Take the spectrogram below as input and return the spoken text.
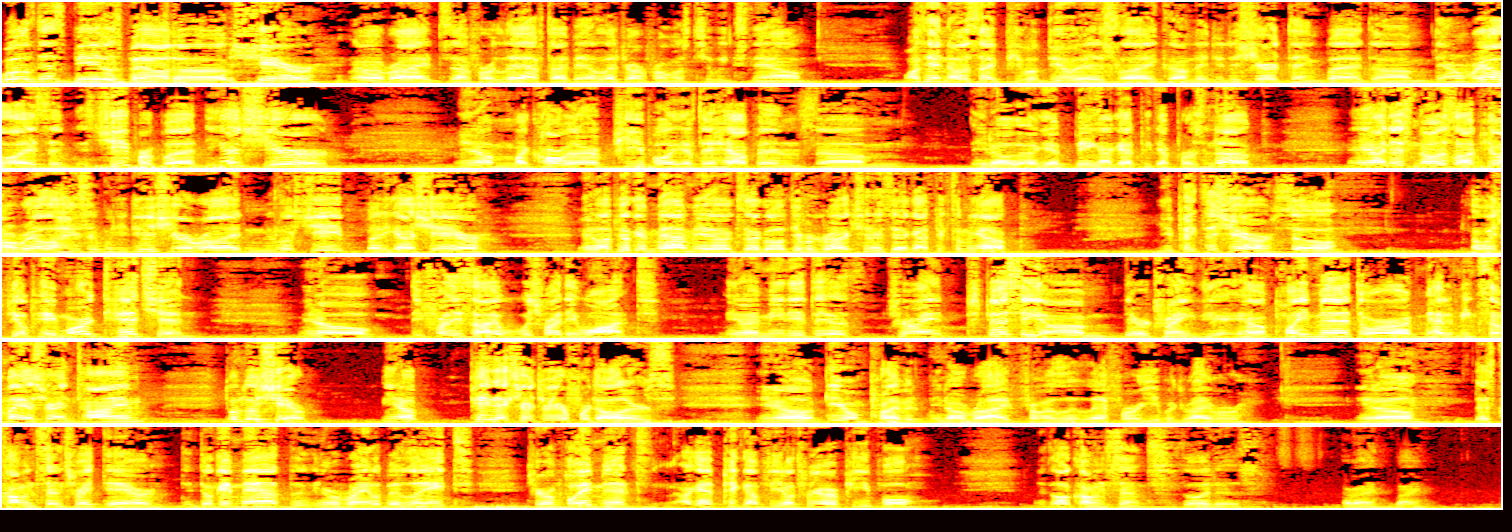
Well, this video is about uh, share uh, rides uh, for Lyft. I've been a Lyft driver for almost two weeks now. One thing I notice like people do is like um, they do the share thing, but um, they don't realize that it's cheaper. But you guys share, you know, my car with other people if it happens. Um, you know, I get being I got to pick that person up. And I just noticed a lot of people don't realize that when you do a share ride and it looks cheap, but you got to share and a lot of people get mad at me because I go a different direction. I say, I got to pick something up. You pick the share. So I wish people pay more attention, you know, before they decide which ride they want. You know I mean? If they're trying, especially um, they're trying to have an appointment or had to meet somebody at a certain time, don't do a share. You know, pay the extra three or four dollars. You know, get your own private, you know, ride from a Lyft or a Uber driver. You know, that's common sense right there. Don't get mad that you're running a little bit late to your appointment. I got to pick up, you know, three other people. It's all common sense. So it is. All right. Bye.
